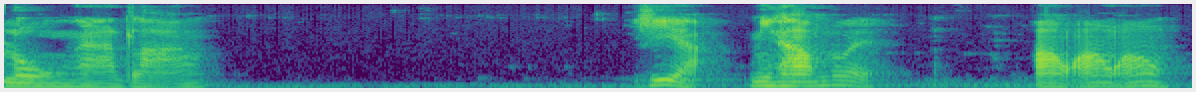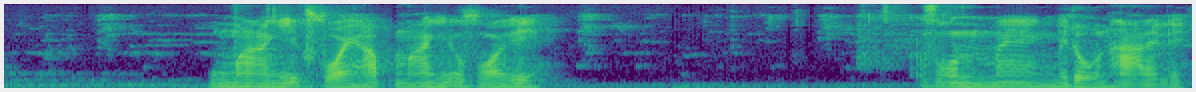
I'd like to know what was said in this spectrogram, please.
โรงงานล้าง เฮียมีน้ำด้วย เอาเอาเอามาอย่างนี้สวยครับ มาอย่างนี้สวยพี่โซนแม่งไม่โดนหาเลยเลย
